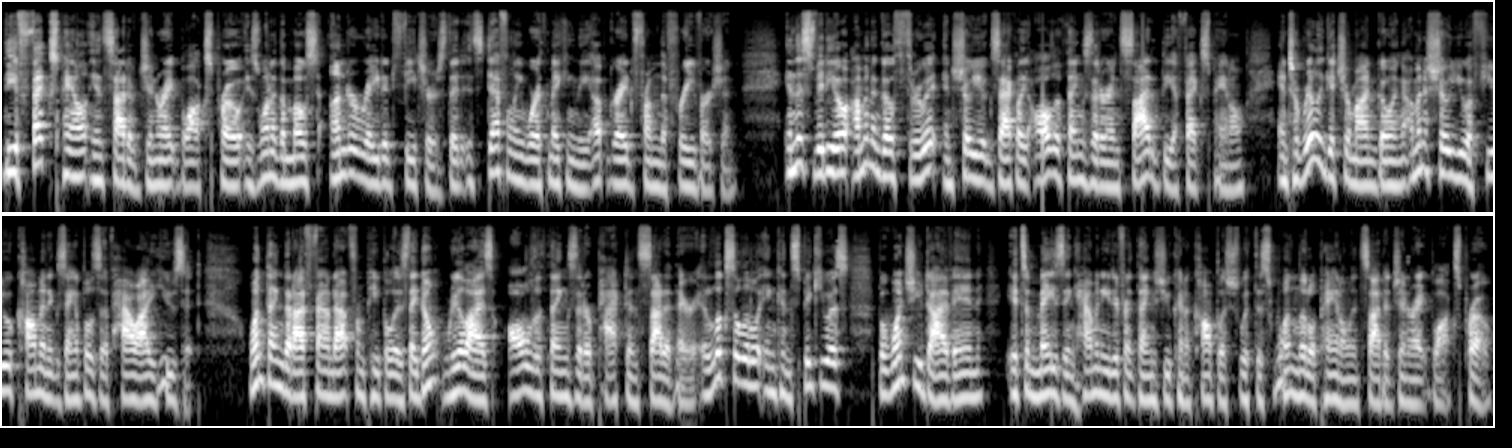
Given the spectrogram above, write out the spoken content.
The effects panel inside of GenerateBlocks Pro is one of the most underrated features that it's definitely worth making the upgrade from the free version. In this video, I'm gonna go through it and show you exactly all the things that are inside of the effects panel. And to really get your mind going, I'm gonna show you a few common examples of how I use it. One thing that I've found out from people is they don't realize all the things that are packed inside of there. It looks a little inconspicuous, but once you dive in, it's amazing how many different things you can accomplish with this one little panel inside of GenerateBlocks Pro.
